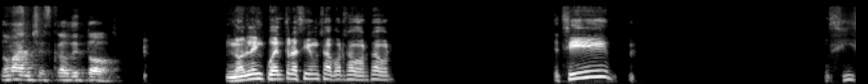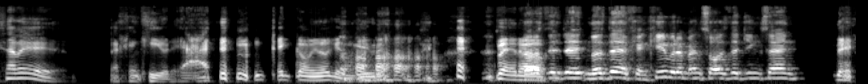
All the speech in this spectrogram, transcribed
No manches, Claudito. no le encuentro así un sabor, sabor, sabor. Sí, sí sabe a jengibre. Ah, nunca he comido jengibre, Pero es pero de- de- no es de jengibre, menso, es de ginseng. de,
